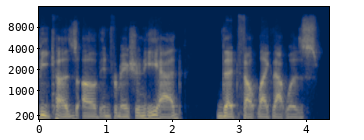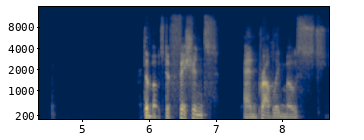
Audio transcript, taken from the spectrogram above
because of information he had that felt like that was the most efficient and probably most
